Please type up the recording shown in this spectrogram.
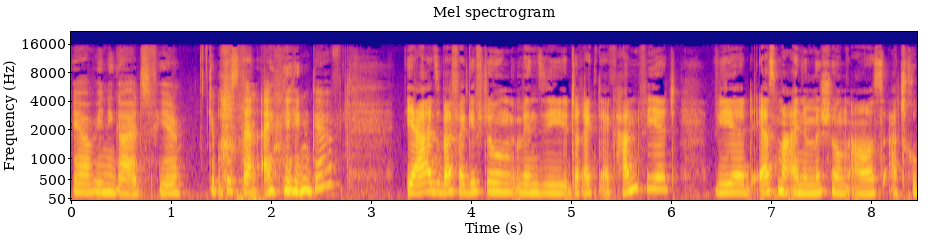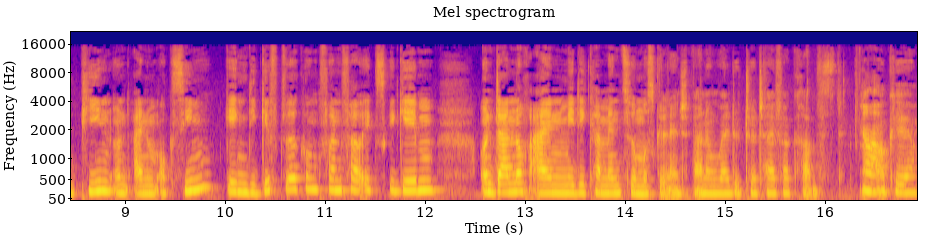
eher weniger als viel. Gibt es denn ein Gegengift? Ja, also bei Vergiftung, wenn sie direkt erkannt wird, wird erstmal eine Mischung aus Atropin und einem Oxim gegen die Giftwirkung von VX gegeben und dann noch ein Medikament zur Muskelentspannung, weil du total verkrampfst. Ah, okay.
